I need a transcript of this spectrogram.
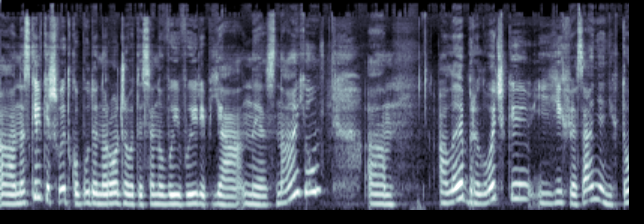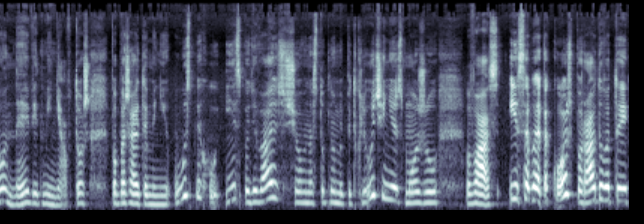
Наскільки швидко буде народжуватися новий виріб, я не знаю. Але брелочки і їх в'язання ніхто не відміняв. Тож побажайте мені успіху і сподіваюся, що в наступному підключенні зможу вас і себе також порадувати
